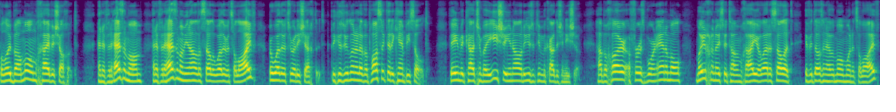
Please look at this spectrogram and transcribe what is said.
V'loi Bal Mom Chai V'shachat. And if it has a mom, and if it has a mom, you're not allowed to sell it whether it's alive or whether it's already shechted. Because we learn out of a pasuk that it can't be sold. Vein Bekachim by Isha, you're not allowed to use it to Mekadosh and Isha. Habachar, a firstborn animal, You're allowed to sell it if it doesn't have a mum when it's alive.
